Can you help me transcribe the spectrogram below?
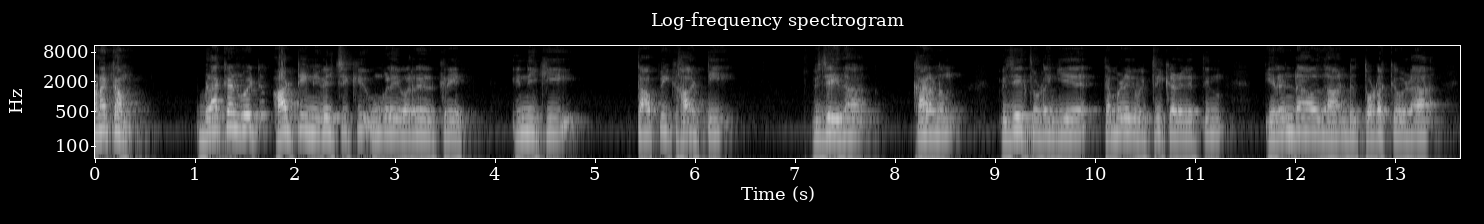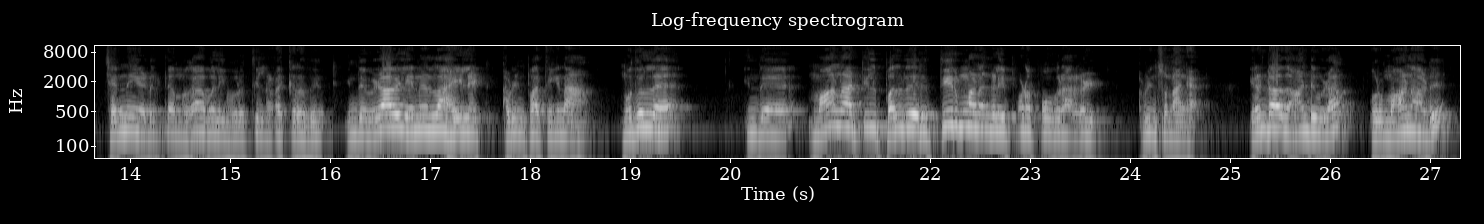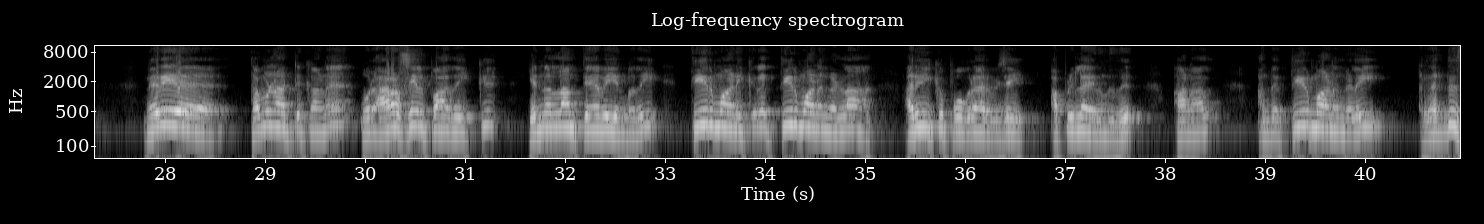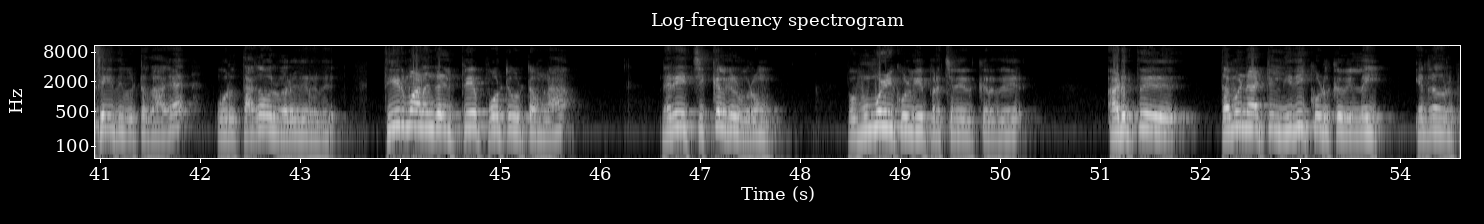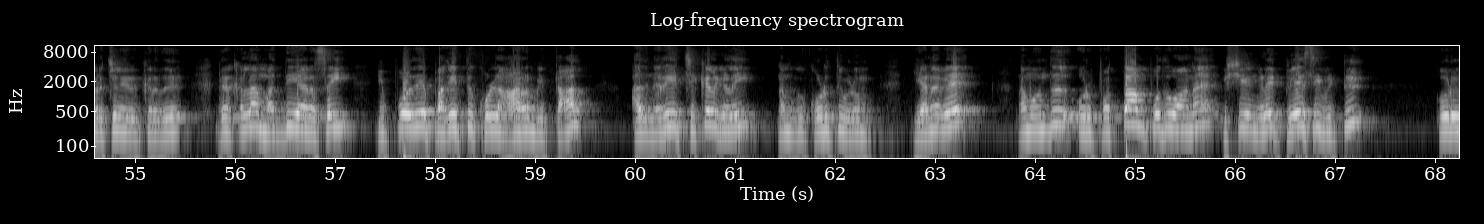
வணக்கம். Black and white RT நிகழ்ச்சிக்கு உங்களை வரவேற்கிறேன். இன்னைக்கு டாபிக் ஹாட்டி விஜய் தான். காரணம் விஜய் தொடங்கிய தமிழக வெற்றிக் கழகத்தின் இரண்டாவது ஆண்டு தொடக்க விழா சென்னை அடுத்த மகாபலிபுரத்தில் நடக்கிறது. இந்த விழாவில் என்னெல்லாம் ஹைலைட் அப்படின்னு பார்த்தீங்கன்னா முதல்ல இந்த மாநாட்டில் பல்வேறு தீர்மானங்களை போட போகிறார்கள் அப்படின்னு சொன்னாங்க. இரண்டாவது ஆண்டு விழா ஒரு மாநாடு. நிறைய தமிழ்நாட்டுக்கான ஒரு அரசியல் பாதைக்கு என்னெல்லாம் தேவை என்பதை தீர்மானிக்கிற தீர்மானங்கள்லாம் அறிவிக்க போகிறார் விஜய். அப்படிலாம் இருந்தது. ஆனால் அந்த தீர்மானங்களை ரத்து செய்து விட்டதாக ஒரு தகவல் வருகிறது. தீர்மானங்கள் இப்பே போட்டு விட்டோம்னா நிறைய சிக்கல்கள் வரும். இப்போ மும்மொழி கொள்கை பிரச்சனை இருக்கிறது. அடுத்து தமிழ்நாட்டில் நிதி கொடுக்கவில்லை என்ற ஒரு பிரச்சனை இருக்கிறது. இதற்கெல்லாம் மத்திய அரசை இப்போதே பகைத்து கொள்ள ஆரம்பித்தால் அது நிறைய சிக்கல்களை நமக்கு கொடுத்து விடும் எனவே நம்ம வந்து ஒரு பொத்தாம் பொதுவான விஷயங்களை பேசிவிட்டு ஒரு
